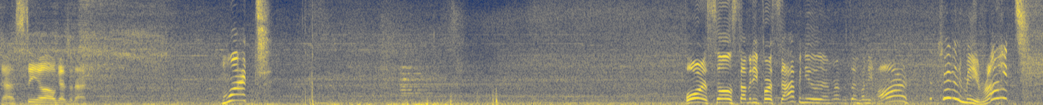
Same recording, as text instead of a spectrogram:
Yeah, see, I'll get to that. What? Forest Hill 71st Avenue and the R? You're kidding me, right?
